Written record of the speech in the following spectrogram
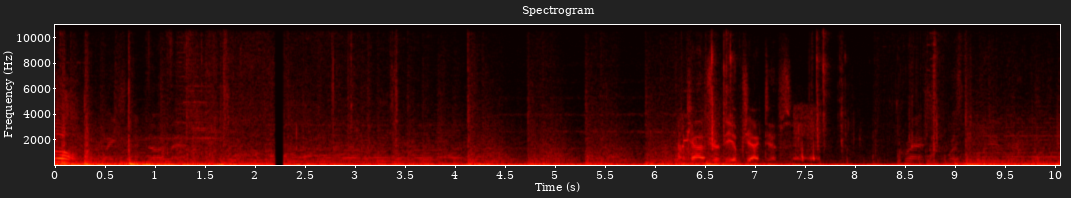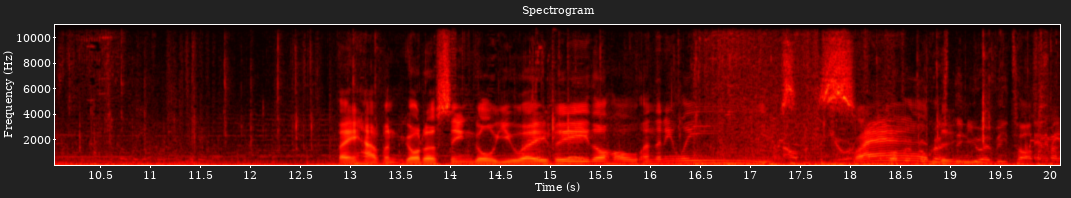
Oh. Wasted no man. home. Capture the objectives. They haven't got a single UAV the whole, and then he leaves. Requesting. UAV task. Come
